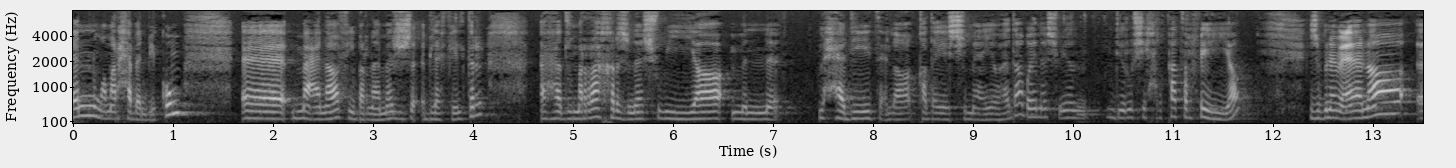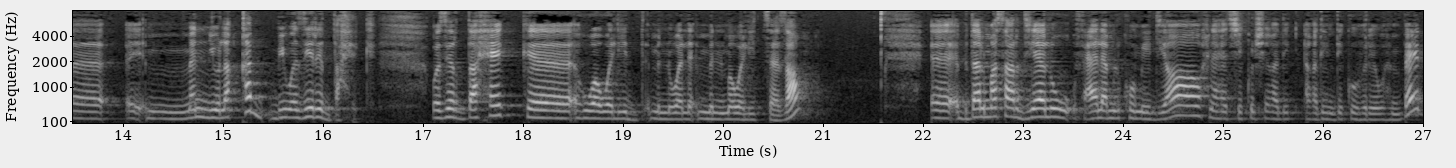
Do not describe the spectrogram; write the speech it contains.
أهلا ومرحبا بكم. آه، معنا في برنامج بلا فيلتر. هذه المرة خرجنا شوية من الحديث على قضايا اجتماعية وهذا بغينا شوية نديروا شي حلقة ترفيهية. جبنا معنا آه، من يلقب بوزير الضحك. وزير الضحك آه، هو وليد من من مواليد تازا بدا المسار ديالو في عالم الكوميديا وحنا هادشي كلشي غادي غادي نديكوفريوه من بعد.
